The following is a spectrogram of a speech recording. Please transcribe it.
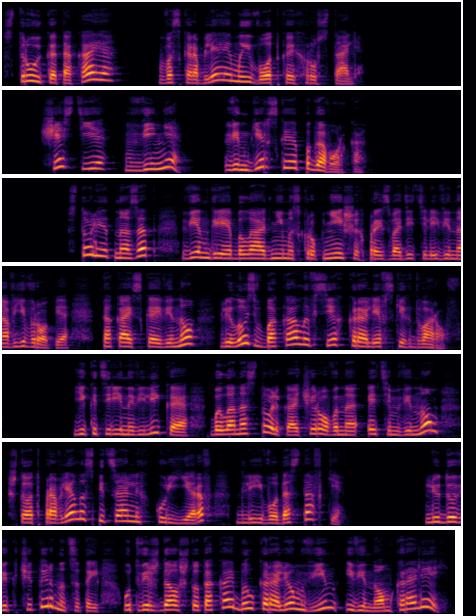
Струйка такая, воскорбляемый водкой хрусталь. Счастье в вине. Венгерская поговорка. Сто лет назад Венгрия была одним из крупнейших производителей вина в Европе. Такайское вино лилось в бокалы всех королевских дворов. Екатерина Великая была настолько очарована этим вином, что отправляла специальных курьеров для его доставки. Людовик XIV утверждал, что Такай был королем вин и вином королей.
